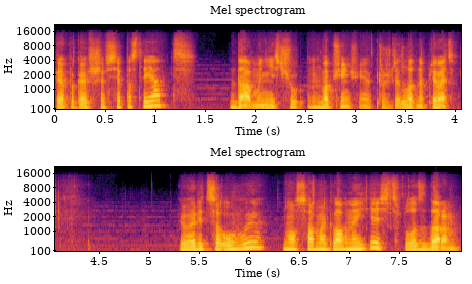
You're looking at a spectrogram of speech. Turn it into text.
Я пока еще все постоят. Да, мы ничего, вообще ничего не окружили. Ладно, плевать. Говорится, увы, но самое главное есть. Плацдарм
